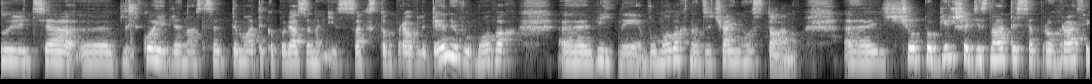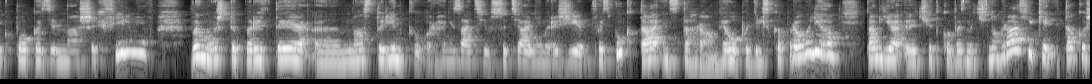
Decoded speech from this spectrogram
які стосуються е, близької для нас це тематика пов'язана із захистом прав людини в умовах е, війни, в умовах надзвичайного стану. Е, Щоб більше дізнатися про графік показів наших фільмів, ви можете перейти на сторінку організації в соціальній мережі Facebook та Instagram Геоподільська правова ліга. Там є чітко визначено графіки, і також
